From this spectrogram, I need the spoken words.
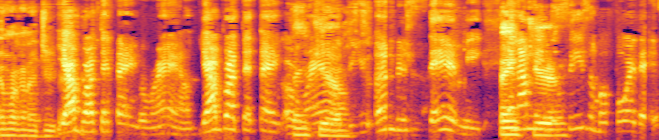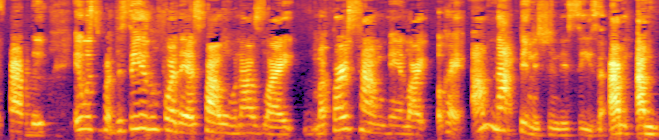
And we're gonna do that. Y'all brought that thing around. Y'all brought that thing Thank around. you. Do you understand me? Thank and I mean, you. the season before that is probably it was the season before that is probably when I was like my first time being like, okay, I'm not finishing this season. I'm I'm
